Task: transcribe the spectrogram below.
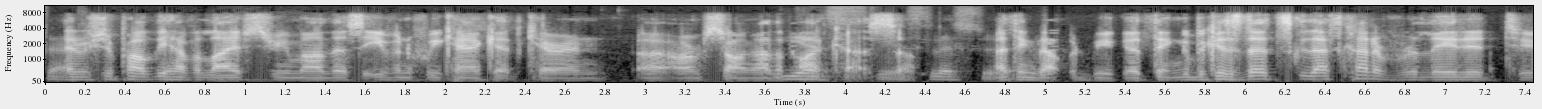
So- And we should probably have a live stream on this, even if we can't get Karen uh, Armstrong on the yes, podcast. So yes, let's I think that would be a good thing because that's that's kind of related to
